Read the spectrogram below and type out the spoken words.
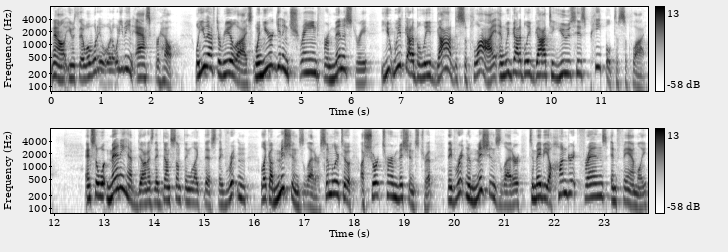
Now, you would say, well, what do you, what do you mean ask for help? Well, you have to realize when you're getting trained for ministry, you, we've got to believe God to supply, and we've got to believe God to use His people to supply. And so, what many have done is they've done something like this. They've written like a missions letter, similar to a short term missions trip. They've written a missions letter to maybe 100 friends and family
